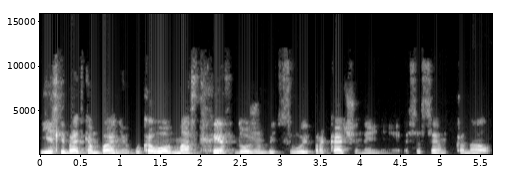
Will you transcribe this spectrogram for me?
если брать компанию, у кого must-have должен быть свой прокачанный SMM-канал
